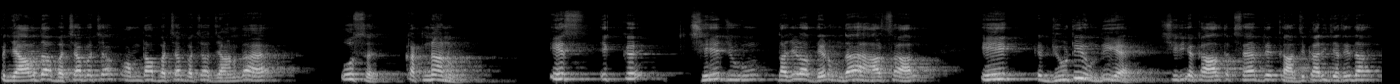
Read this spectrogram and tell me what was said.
ਪੰਜਾਬ ਦਾ ਬੱਚਾ ਬੱਚਾ, ਕੌਮ ਦਾ ਬੱਚਾ ਬੱਚਾ ਜਾਣਦਾ ਹੈ ਉਸ ਘਟਨਾ ਨੂੰ। ਇਸ ਇੱਕ 6 ਜੂਨ ਦਾ ਜਿਹੜਾ ਦਿਨ ਹੁੰਦਾ ਹੈ ਹਰ ਸਾਲ, ਇਹ ਇੱਕ ਡਿਊਟੀ ਹੁੰਦੀ ਹੈ ਸ਼੍ਰੀ ਅਕਾਲ ਤਖਤ ਸਾਹਿਬ ਦੇ ਕਾਰਜਕਾਰੀ ਜਥੇਦਾਰ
